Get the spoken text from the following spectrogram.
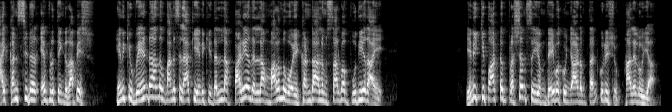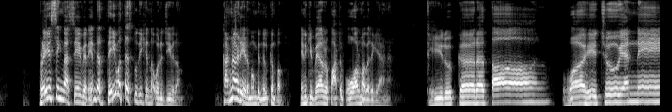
ഐ കൺസിഡർ എവറിത്തിങ് റബിഷ് എനിക്ക് വേണ്ടാന്ന് മനസ്സിലാക്കി എനിക്ക് ഇതെല്ലാം പഴയതെല്ലാം മറന്നുപോയി കണ്ടാലും സർവം പുതിയതായി. എനിക്ക് പാട്ടും പ്രശംസയും ദൈവക്കുഞ്ഞാടും തൻകുരിശും ഹലലൂയ പ്രേസിംഗ് മൈ സേവിയർ എന്റെ ദൈവത്തെ സ്തുതിക്കുന്ന ഒരു ജീവിതം. കണ്ണാടിയുടെ മുമ്പിൽ നിൽക്കുമ്പം എനിക്ക് വേറൊരു പാട്ട് ഓർമ്മ വരികയാണ്. തിരുക്കരത്താൽ വഹിച്ചു എന്നെ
